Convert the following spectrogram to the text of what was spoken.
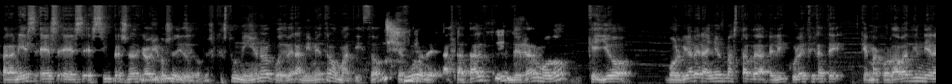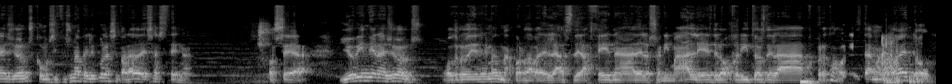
para mí es, es, es, impresionante. Claro, yo pues digo, pues que esto un niño no lo puede ver. A mí me traumatizó. hasta tal, de tal modo que yo volví a ver años más tarde la película y fíjate que me acordaba de Indiana Jones como si fuese una película separada de esa escena. O sea, yo vi Indiana Jones, otro día más me acordaba de las de la cena, de los animales, de los gritos de la protagonista, me acordaba de todo.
